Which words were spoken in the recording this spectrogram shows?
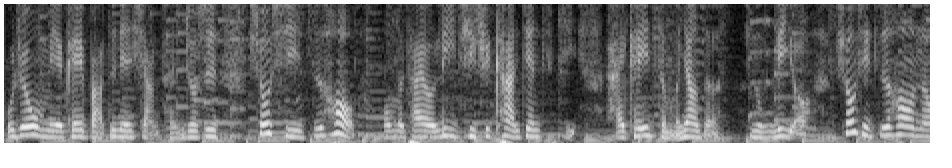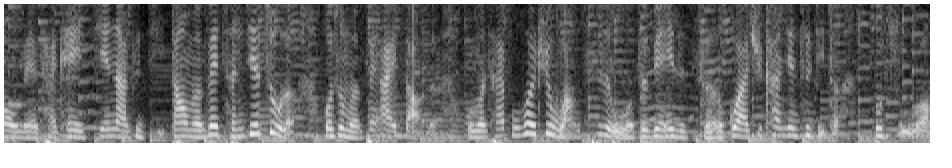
我觉得我们也可以把这点想成，就是休息之后，我们才有力气去看见自己还可以怎么样的。努力哦，休息之后呢，我们也才可以接纳自己。当我们被承接住了，或是我们被爱到了，我们才不会去往自我这边一直责怪，去看见自己的不足哦。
